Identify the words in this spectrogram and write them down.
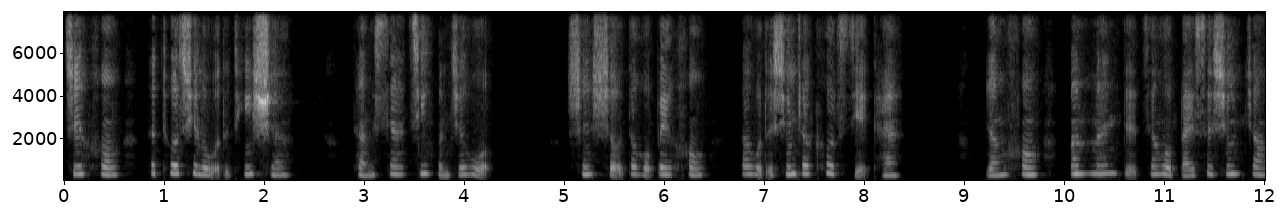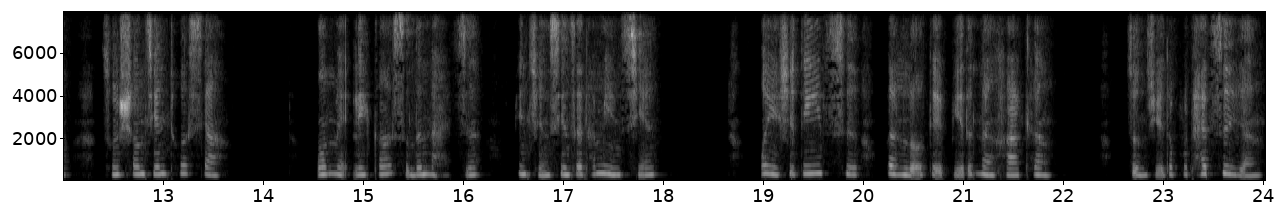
之后，他脱去了我的 T 恤，躺下亲吻着我，伸手到我背后，把我的胸罩扣子解开，然后慢慢的将我白色胸罩从双肩脱下，我美丽高耸的奶子便呈现在他面前。我也是第一次半裸给别的男孩看，总觉得不太自然，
